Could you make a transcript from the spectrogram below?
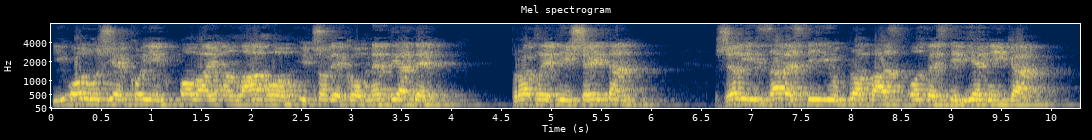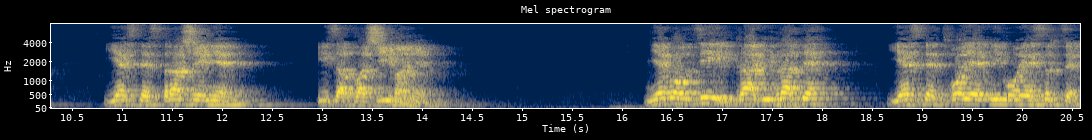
i oružje kojim ovaj Allahov i čovjekov neprijatelj, prokleti šeitan, želi zavesti i u propast odvesti vjernika, jeste strašenje i zaplašivanje. Njegov cilj, dragi brate, jeste tvoje i moje srce,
